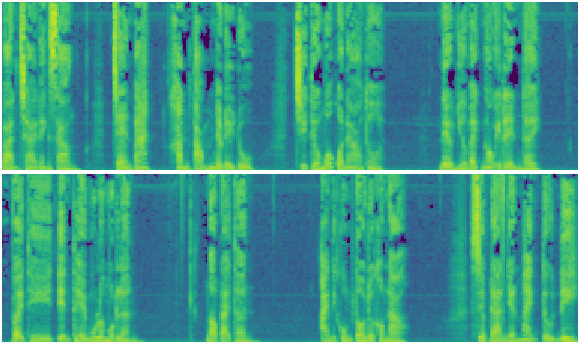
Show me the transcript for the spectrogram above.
Bàn chải đánh răng Chén bát, khăn tắm đều đầy đủ, Chỉ thiếu mỗi quần áo thôi. Nếu như Bạch Ngọc ý đến đây, Vậy thì tiện thể mua luôn một lần. Ngọc Đại Thần, Anh đi cùng tôi được không nào? Diệp Đàn nhấn mạnh từ đi,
